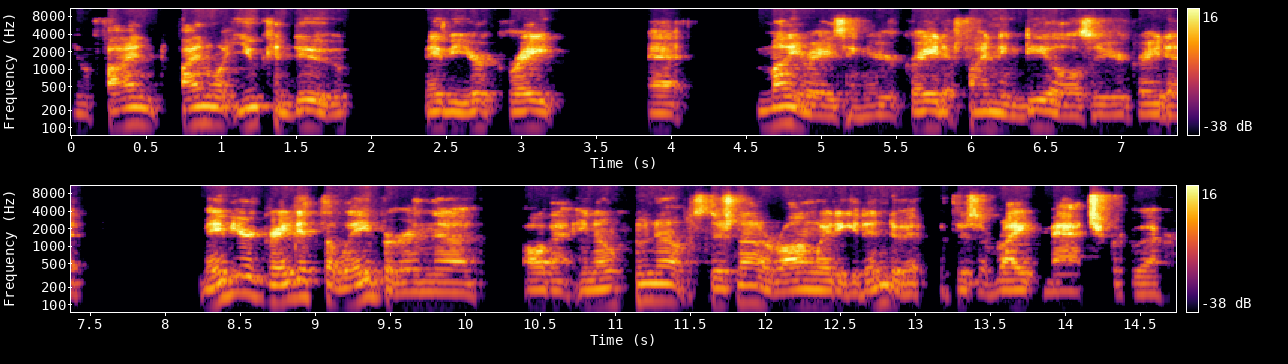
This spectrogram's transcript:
you know find find what you can do maybe you're great at money raising or you're great at finding deals or you're great at maybe you're great at the labor and the all that you know who knows? There's not a wrong way to get into it but there's a right match for whoever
